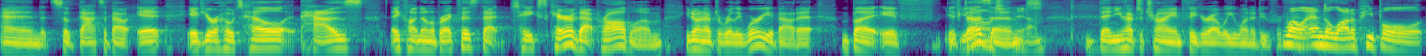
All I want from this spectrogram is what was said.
and so that's about it. If your hotel has a continental breakfast, that takes care of that problem. You don't have to really worry about it. But if, If it doesn't, yeah. Then you have to try and figure out what you want to do for food. Well, and a lot of people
